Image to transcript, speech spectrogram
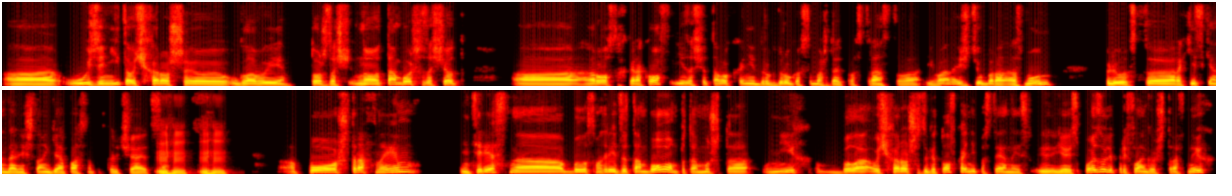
А, у «Зенита» очень хорошие угловые, тоже за счё но там больше за счет, рослых игроков и за счет того, как они друг другу освобождают пространство. Иванович, Дзюба, Азмун, плюс, э, Ракитский на дальней штанге опасно подключается. А, по штрафным интересно было смотреть за Тамбовом, потому что у них была очень хорошая заготовка, они постоянно ис ее использовали при фланговых штрафных.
